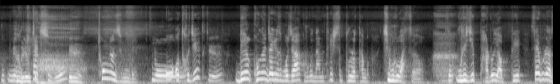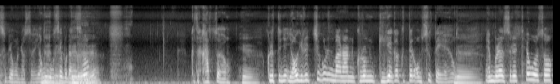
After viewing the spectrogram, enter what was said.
꿈에 응, 걸려있죠. 캐치고 예. 총연습인데 뭐. 어, 어떡하지? 어떻게. 내일 공연장에서 보자. 그러고 나는 택시 불러 타고 집으로 왔어요. 그래서 우리 집 바로 옆이 세브란스 병원이었어요. 영동 네네. 세브란스. 네네. 그래서 갔어요. 예. 그랬더니 여기를 찍을 만한 그런 기계가 그때는 없을 때예요. 네. 앰뷸런스를 태워서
